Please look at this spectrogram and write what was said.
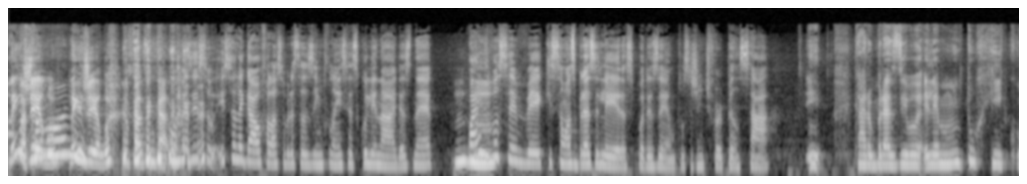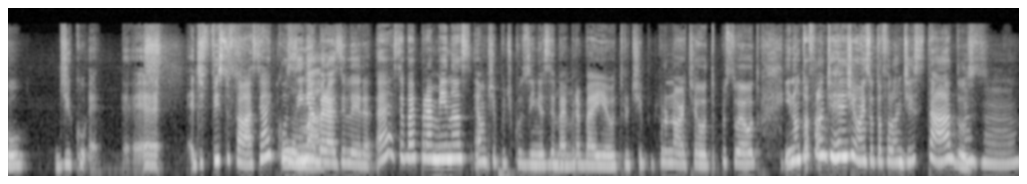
nem guacamole. gelo, nem gelo eu faço em casa. Mas isso, isso é legal falar sobre essas influências culinárias, né? Quais você vê que são as brasileiras, por exemplo, se a gente for pensar? E, cara, o Brasil, ele é muito rico de... É, é, é difícil falar assim, ai, cozinha Uma. brasileira. É, você vai pra Minas, é um tipo de cozinha. Você Uhum. vai pra Bahia, é outro tipo. Pro Norte é outro, pro Sul é outro. E não tô falando de regiões, eu tô falando de estados. Uhum.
